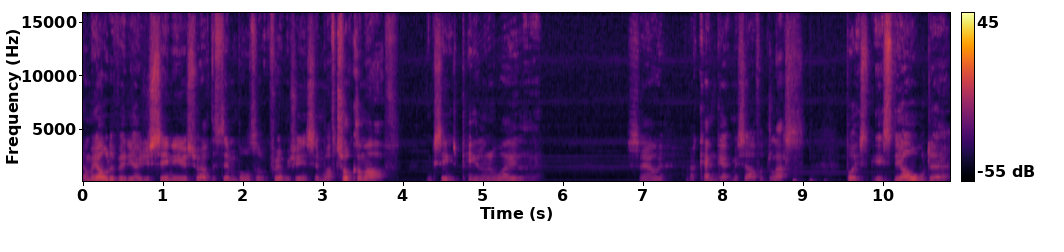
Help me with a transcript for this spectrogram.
on my older video, just seen you used to have the symbols up, print machine symbol. I've took them off. You can see it's peeling away there. So if I can get myself a glass, but it's, it's the older,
